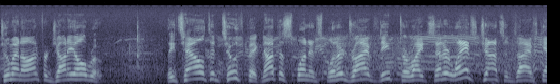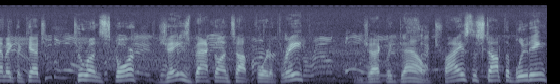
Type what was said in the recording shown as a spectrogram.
Two men on for Johnny Olerud. The talented toothpick, not the splendid splinter, drive deep to right center. Lance Johnson dives, can't make the catch. Two runs score. Jays back on top, four to three. And Jack McDowell tries to stop the bleeding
